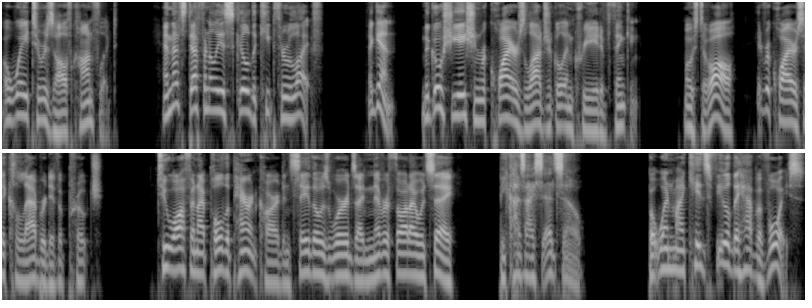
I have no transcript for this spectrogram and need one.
a way to resolve conflict. And that's definitely a skill to keep through life. Again, negotiation requires logical and creative thinking. Most of all, it requires a collaborative approach. Too often I pull the parent card and say those words I never thought I would say, because I said so. But when my kids feel they have a voice,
